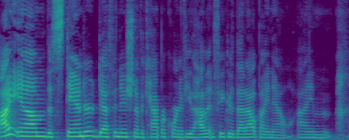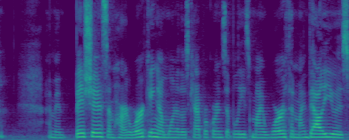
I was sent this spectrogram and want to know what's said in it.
I am the standard definition of a Capricorn if you haven't figured that out by now. I'm I'm ambitious, I'm hardworking, I'm one of those Capricorns that believes my worth and my value is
